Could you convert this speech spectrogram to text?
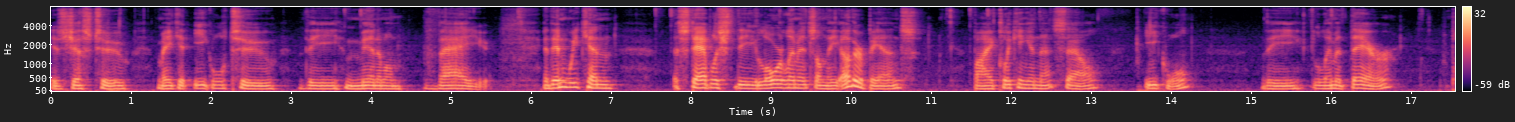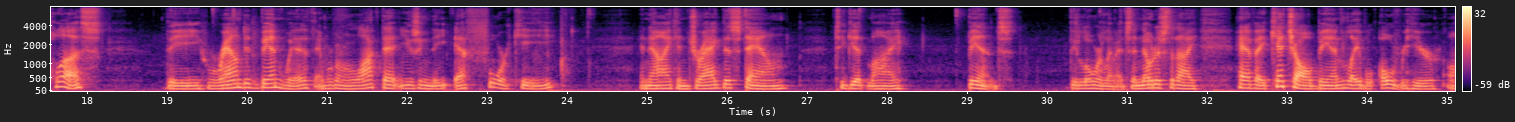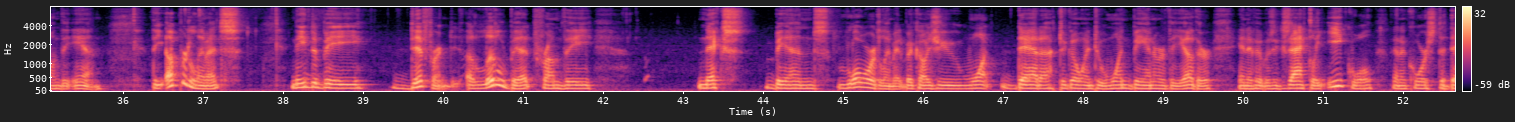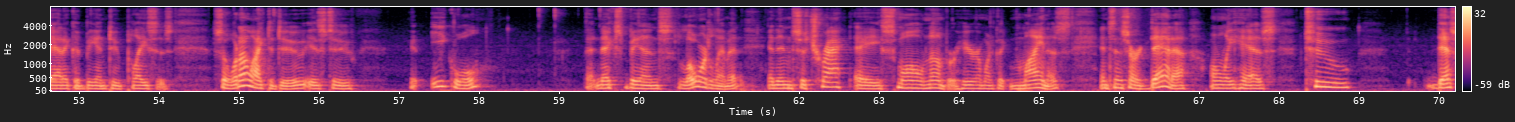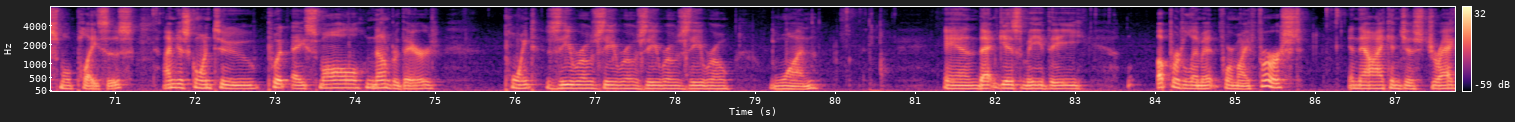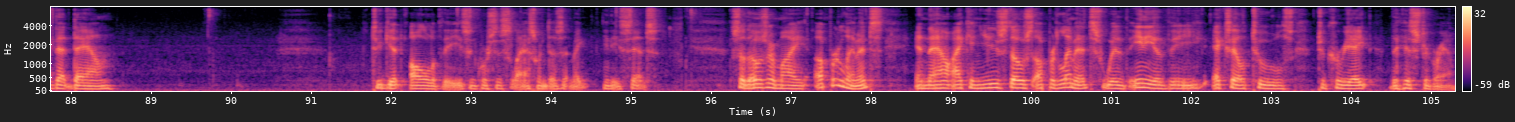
is just to make it equal to the minimum value. And then we can establish the lower limits on the other bins by clicking in that cell equal the limit there plus the rounded bin width and we're going to lock that using the F4 key. And now I can drag this down to get my bins the lower limits. And notice that I have a catch-all bin labeled over here on the end. The upper limits need to be different a little bit from the next bin's lower limit because you want data to go into one bin or the other and if it was exactly equal then of course the data could be in two places so what I like to do is to equal that next bin's lower limit and then subtract a small number. Here I'm going to click minus, and since our data only has two decimal places, I'm just going to put a small number there, 0.00001, and that gives me the upper limit for my first, and now I can just drag that down to get all of these. And of course, this last one doesn't make any sense. So those are my upper limits. And now I can use those upper limits with any of the Excel tools to create the histogram.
